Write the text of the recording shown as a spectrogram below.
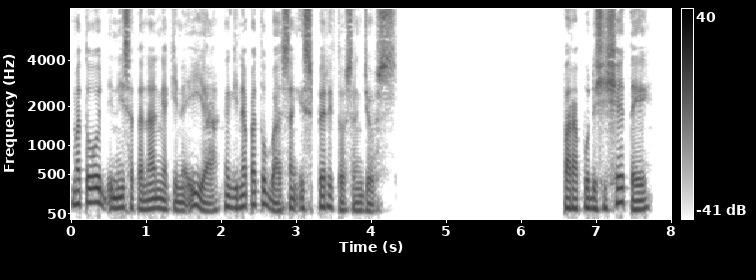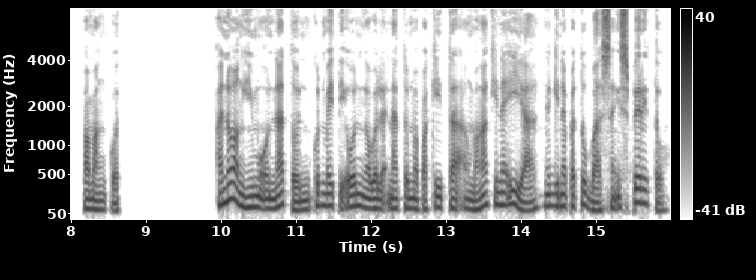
Matuod ini sa tanan nga kinaiya nga ginapatubas ang Espiritu sang Dios. Para po 17, pamangkot. Ano ang himuon naton kung may tion nga wala naton mapakita ang mga kinaiya nga ginapatubas sang Espiritu?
